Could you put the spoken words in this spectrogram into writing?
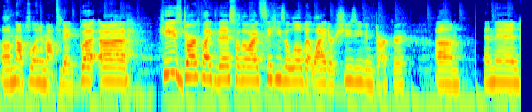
I'm not pulling him out today, but uh, he's dark like this, although I'd say he's a little bit lighter. She's even darker. Um, and then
